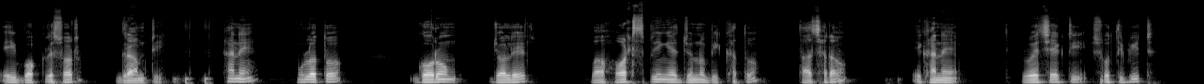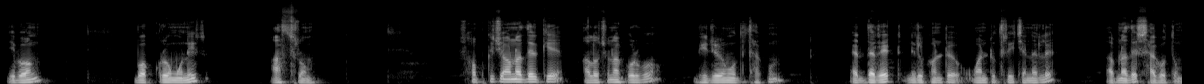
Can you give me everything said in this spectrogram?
এই বক্রেশ্বর গ্রামটি। এখানে মূলত গরম জলের বা হট স্প্রিংয়ের জন্য বিখ্যাত। তাছাড়াও এখানে রয়েছে একটি সতীপীঠ এবং বক্রমণির আশ্রম। সব কিছু আপনাদেরকে আলোচনা করব। ভিডিওর মধ্যে থাকুন। At the rate Nilkantha one two three চ্যানেলে আপনাদের স্বাগতম।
